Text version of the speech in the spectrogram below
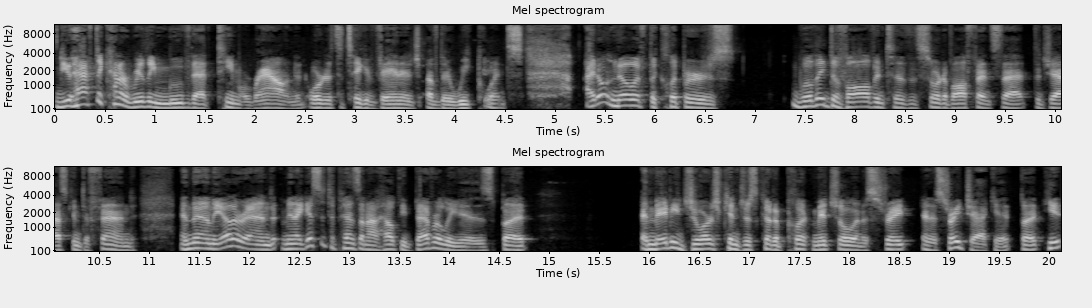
you have to kind of really move that team around in order to take advantage of their weak points. I don't know if the Clippers will they devolve into the sort of offense that the Jazz can defend. And then on the other end, I mean, I guess it depends on how healthy Beverley is, but and maybe George can just kind of put Mitchell in a straight in a straight jacket. But he,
